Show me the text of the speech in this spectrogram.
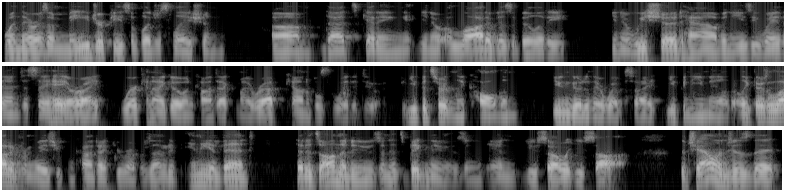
when there is a major piece of legislation um, that's getting you know a lot of visibility you know, we should have an easy way then to say, hey, all right, where can I go and contact my rep? Countable's the way to do it. But you could certainly call them. You can go to their website. You can email them. Like, there's a lot of different ways you can contact your representative in the event that it's on the news and it's big news and, and you saw what you saw. The challenge is that,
